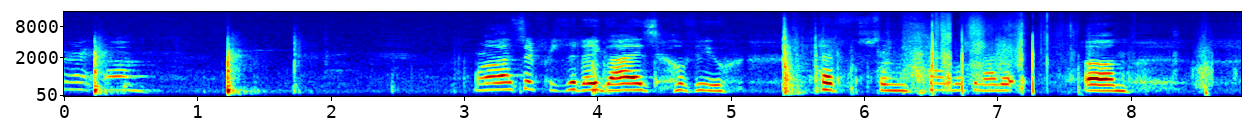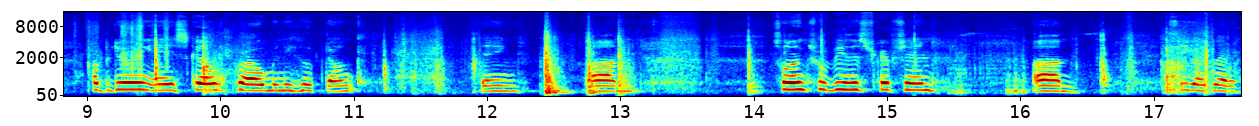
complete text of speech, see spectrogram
Alright, um. Well, that's it for today, guys. Hope you have some time looking at it. Um, I'll be doing a SKLZ Pro mini hoop dunk thing. Um, so links will be in the description. Um, see you guys later.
